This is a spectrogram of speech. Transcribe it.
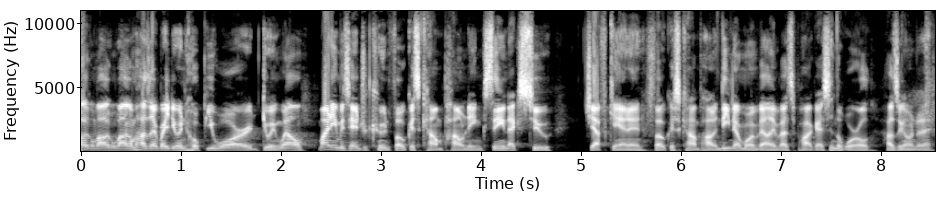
Welcome, welcome, welcome. How's everybody doing? Hope you are doing well. My name is Andrew Kuhn, Focus Compounding, sitting next to Jeff Gannon, Focus Compounding, the number one value investor podcast in the world. How's it going today?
